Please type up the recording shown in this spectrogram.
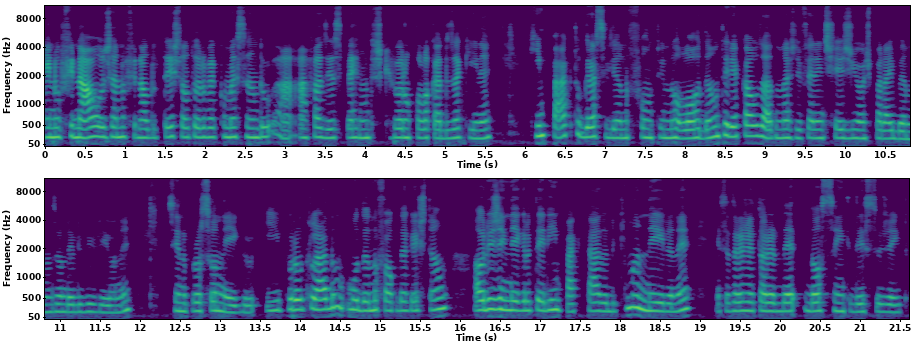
Aí no final, já no final do texto, a autora vai começando a, a fazer as perguntas que foram colocadas aqui, né? Que impacto Graciliano Fonte no Lordão teria causado nas diferentes regiões paraibanas onde ele viveu, né? Sendo professor negro. E, por outro lado, mudando o foco da questão, a origem negra teria impactado de que maneira, né? Essa trajetória de docente desse sujeito.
